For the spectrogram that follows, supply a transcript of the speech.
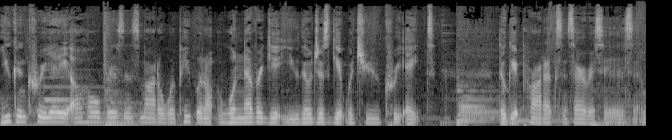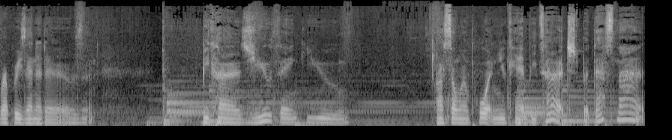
You can create a whole business model where people don't will never get you. They'll just get what you create. They'll get products and services and representatives and because you think you are so important you can't be touched but that's not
